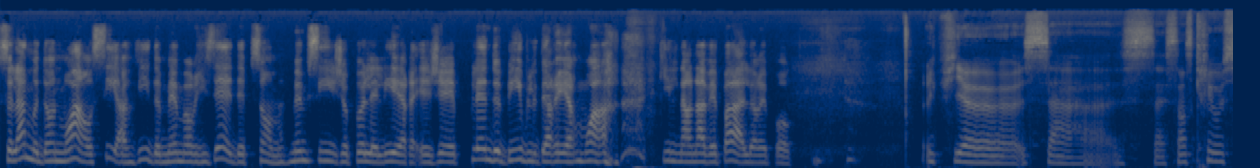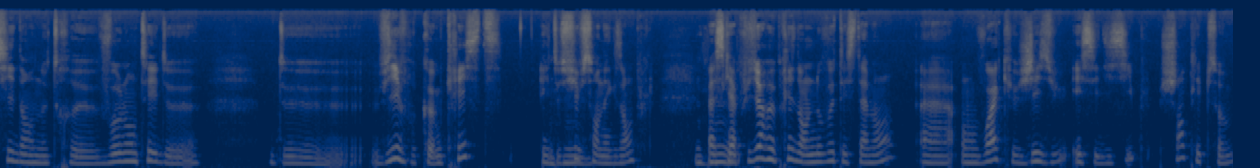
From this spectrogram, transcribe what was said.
cela me donne moi aussi envie de mémoriser des psaumes, même si je peux les lire et j'ai plein de Bibles derrière moi qu'ils n'en avaient pas à leur époque. Et puis, euh, ça, ça s'inscrit aussi dans notre volonté de, de vivre comme Christ et de suivre mhm. son exemple. Parce qu'à mhm. plusieurs reprises dans le Nouveau Testament, euh, on voit que Jésus et ses disciples chantent les psaumes,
